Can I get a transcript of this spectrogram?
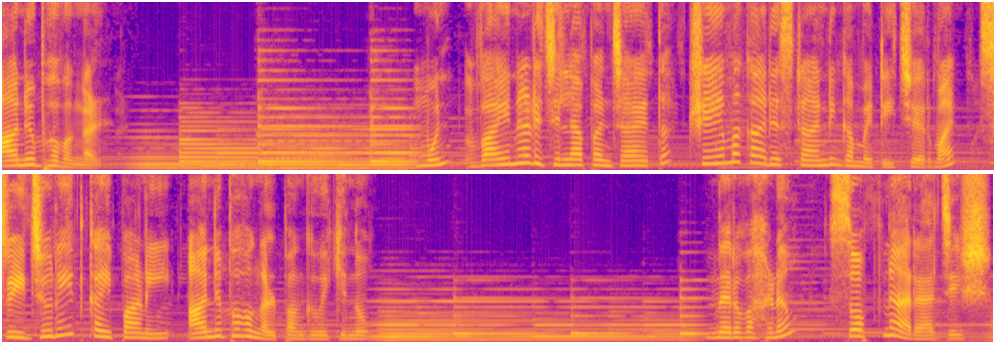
അനുഭവങ്ങൾ. മുൻ വയനാട് ജില്ലാ പഞ്ചായത്ത് ക്ഷേമകാര്യ standing committee chairman Shri Junaid Kaippani അനുഭവങ്ങൾ പങ്കുവയ്ക്കുന്നു. നിർവഹണം സ്വപ്ന രാജേഷ്.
